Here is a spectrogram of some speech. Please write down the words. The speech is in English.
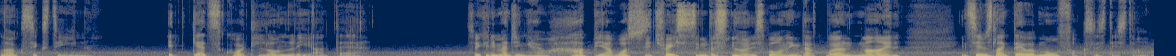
Log 16. It gets quite lonely out there. So you can imagine how happy I was to see traces in the snow this morning that weren't mine. It seems like there were more foxes this time.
